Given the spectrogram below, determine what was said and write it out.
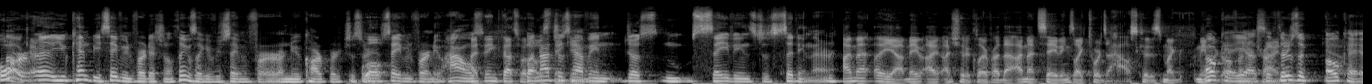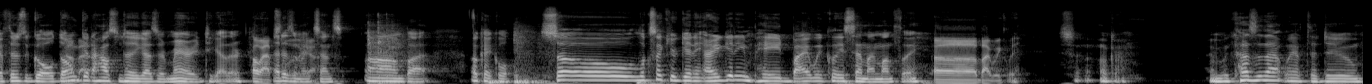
or Oh, okay. uh, you can be saving for additional things, like if you're saving for a new car purchase or Well, saving for a new house. I think that's what but not just having just savings just sitting there. I meant uh, yeah, maybe I, I should have clarified that. I meant savings like towards a house because my me my Okay, girlfriend yeah. So if there's to, a okay, if there's a goal, don't get a house until you guys are married together. Oh, absolutely. That doesn't make yeah. sense. Um, but okay, cool. So looks like you're getting. Are you getting paid biweekly, semi-monthly? uh biweekly. So okay. And because of that, we have to do.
